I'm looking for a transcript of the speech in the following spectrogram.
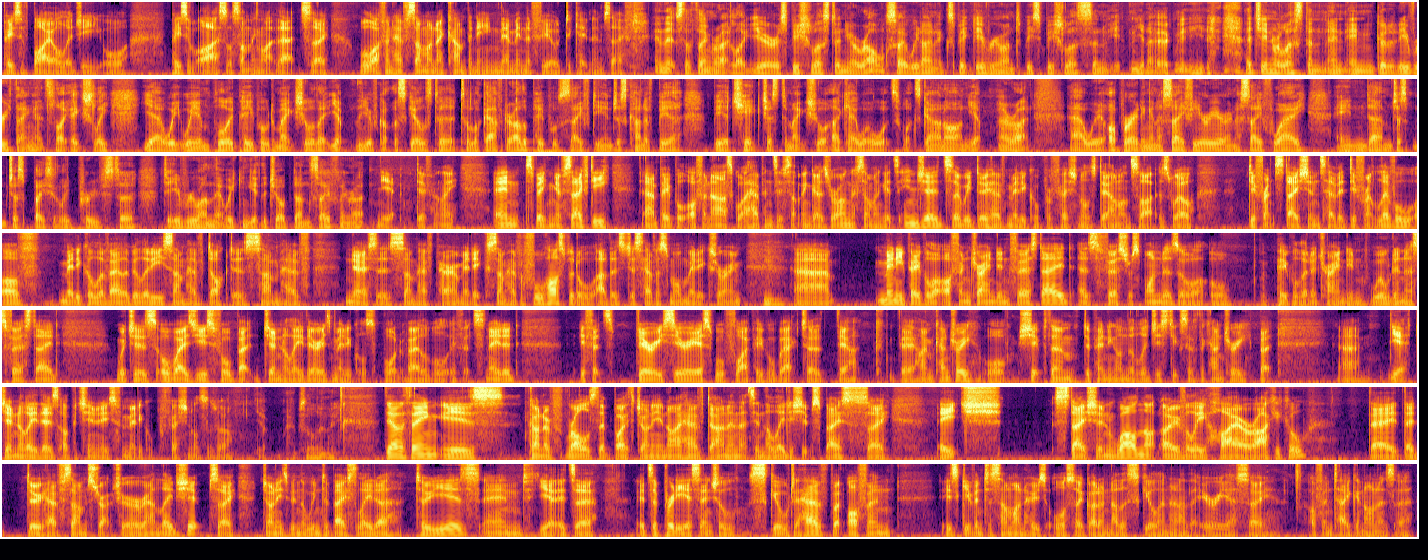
piece of biology or piece of ice or something like that. So we'll often have someone accompanying them in the field to keep them safe. And that's the thing, right? Like you're a specialist in your role, so we don't expect everyone to be specialists and you know a generalist and, and, and good at everything. It's like actually, yeah, we, we employ people to make sure that yep, you've got the skills to, to look after other people's safety and just kind of be a be a check just to make sure. Okay, well, what's what's going on? Yep, all right, uh, we're operating in a safe area in a safe way, and um, just just basically proves to to everyone that we can get the job done safely, right? Yeah, definitely. And speaking of safety, um, people often ask what happens if something goes wrong, if someone gets injured. So we do have medical professionals down on site as well. Different stations have a different level of medical availability. Some have doctors, some have nurses, some have paramedics, some have a full hospital, others just have a small medics room. Um, many people are often trained in first aid as first responders or, or people that are trained in wilderness first aid which is always useful, but generally there is medical support available if it's needed. If it's very serious, we'll fly people back to their their home country or ship them, depending on the logistics of the country. But um, yeah, generally there's opportunities for medical professionals as well. Yep, absolutely. The other thing is kind of roles that both Johnny and I have done, and that's in the leadership space. So each station, while not overly hierarchical, they they do have some structure around leadership. So Johnny's been the winter base leader two years, and yeah, it's a it's a pretty essential skill to have, but often is given to someone who's also got another skill in another area. So often taken on as a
